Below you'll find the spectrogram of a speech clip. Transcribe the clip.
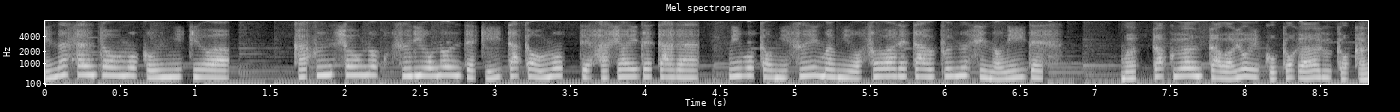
皆さんどうもこんにちは。花粉症の薬を飲んで効いたと思ってはしゃいでたら、見事に睡魔に襲われたウプ主のミーです。まったくあんたは良いことがあると必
